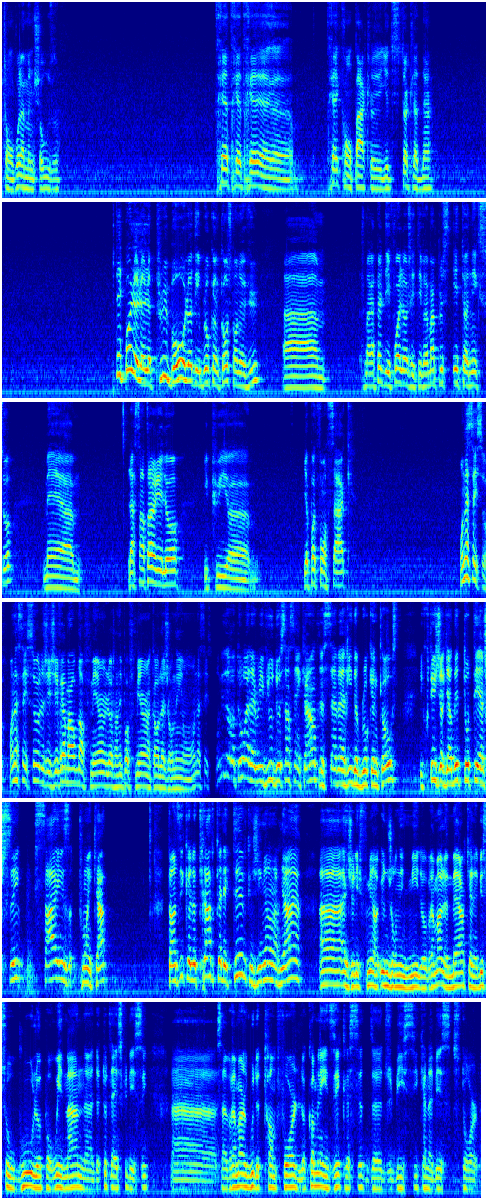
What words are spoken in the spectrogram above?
On voit la même chose. Très, très, très... Euh, très compact. Il y a du stock là-dedans. Peut-être pas le, plus beau là, des Broken Coast qu'on a vu. Euh, je me rappelle des fois, là, j'ai été vraiment plus étonné que ça. Mais la senteur est là. Et puis, il n'y a pas de fond de sac. On essaye ça. On essaye ça. J'ai vraiment hâte d'en fumer un. J'en ai pas fumé un encore de la journée. On, on, essaye ça. On est de retour à la review 250, le Savary de Broken Coast. Écoutez, j'ai regardé taux THC, 16.4. Tandis que le Craft Collective que j'ai mis en arrière, euh, je l'ai fumé en une journée et demie. Là. Vraiment le meilleur cannabis au goût pour Weedman euh, de toute la SQDC. Euh, ça a vraiment un goût de Tom Ford, là, comme l'indique le site du BC Cannabis Store.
